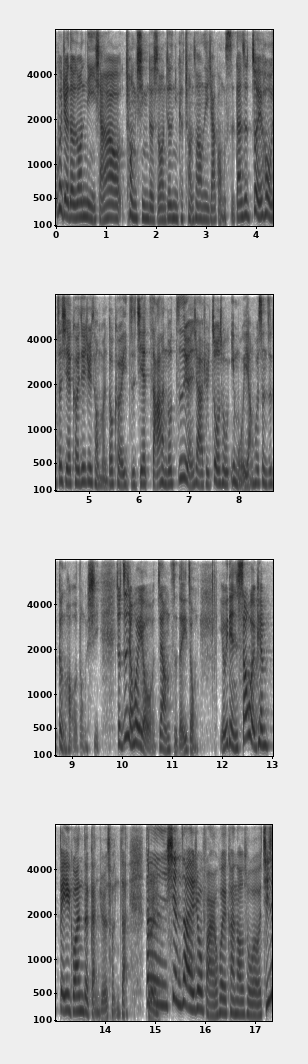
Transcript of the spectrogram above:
会觉得说你想要创新的时候，就是你可创创的一家公司，但是最后这些科技巨头们都可以直接砸很多资源下去，做出一模一样或甚至更好的东西。就之前会有这样子的一种有一点稍微偏悲观的感觉存在，但现在就反而会看到说，其实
